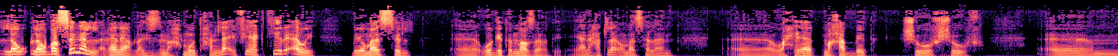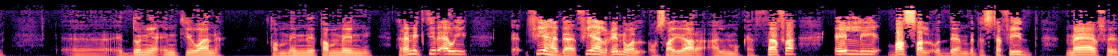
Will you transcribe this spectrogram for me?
لو لو بصينا لأغاني عبد العزيز محمود هنلاقي فيها كتير قوي بيمثل وجهة النظر دي. يعني هتلاقوا مثلا وحياة محبتك شوف شوف الدنيا انتي وأنا طمني طمني. أغاني كتير قوي فيها ده فيها الغنوة القصيرة المكثفة اللي بصة لقدام بتستفيد ما في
